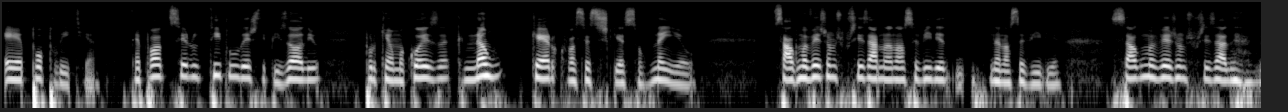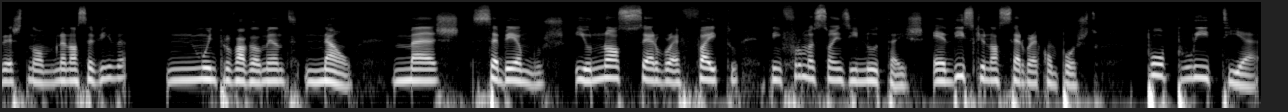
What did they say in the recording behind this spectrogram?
é a poplítea. Até pode ser o título deste episódio, porque é uma coisa que não quero que vocês se esqueçam, nem eu. Se alguma vez vamos precisar na nossa vida, na nossa vida, se alguma vez vamos precisar deste nome na nossa vida, muito provavelmente não. Mas sabemos e o nosso cérebro é feito de informações inúteis. É disso que o nosso cérebro é composto. Poplítea.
